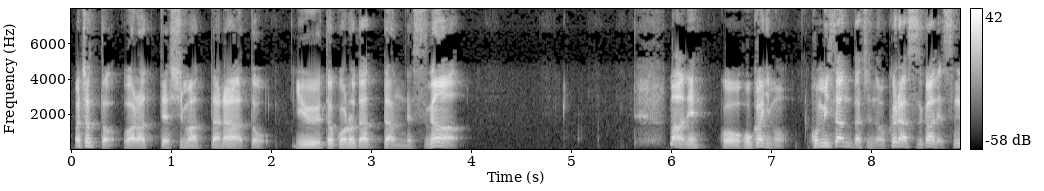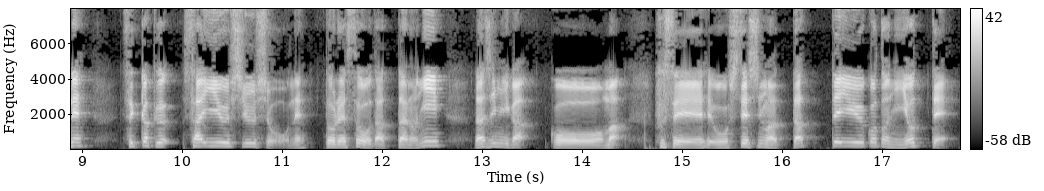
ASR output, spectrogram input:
まあ、ちょっと笑ってしまったなというところだったんですが、まあね、こう、他にも、コミさんたちのクラスがですね、せっかく最優秀賞をね、取れそうだったのに、馴染みが、こう、まあ、不正をしてしまったっていうことによって、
